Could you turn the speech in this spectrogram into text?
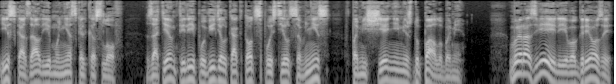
и сказал ему несколько слов. Затем Филипп увидел, как тот спустился вниз в помещении между палубами. «Вы развеяли его грезы»,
